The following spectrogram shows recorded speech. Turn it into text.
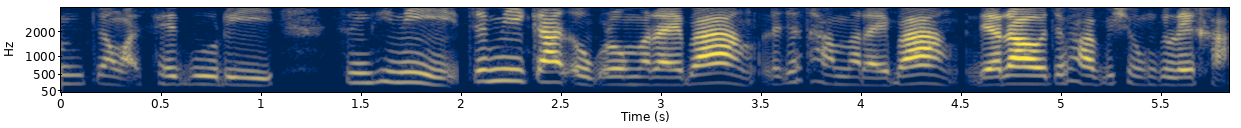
ำจังหวัดเพชรบุรี ซึ่งที่นี่จะมีการอบรมอะไรบ้าง และจะทำอะไรบ้าง เดี๋ยวเราจะพาไปชมกันเลยค่ะ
